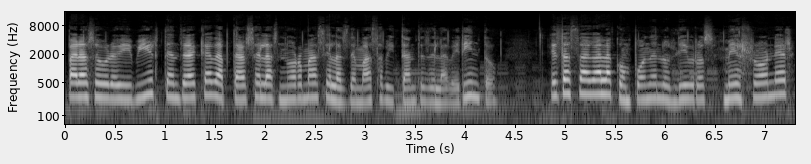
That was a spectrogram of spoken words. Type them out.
Para sobrevivir tendrá que adaptarse a las normas a las demás habitantes del laberinto. Esta saga la componen los libros Maze Runner,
